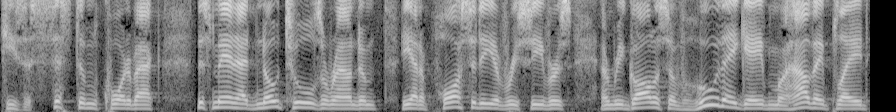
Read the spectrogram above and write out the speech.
He's a system quarterback. This man had no tools around him. He had a paucity of receivers, and regardless of who they gave him or how they played,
